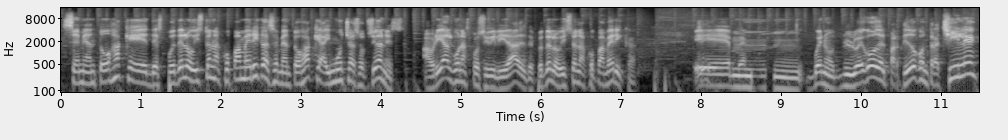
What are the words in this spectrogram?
se me antoja que después de lo visto en la Copa América, se me antoja que hay muchas opciones. Habría algunas posibilidades después de lo visto en la Copa América. Em, bueno, luego del partido contra Chile,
